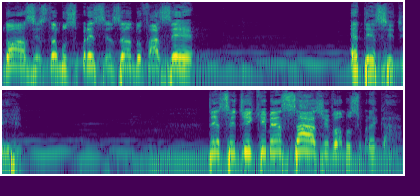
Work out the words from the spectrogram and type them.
nós estamos precisando fazer é decidir. Decidir que mensagem vamos pregar.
